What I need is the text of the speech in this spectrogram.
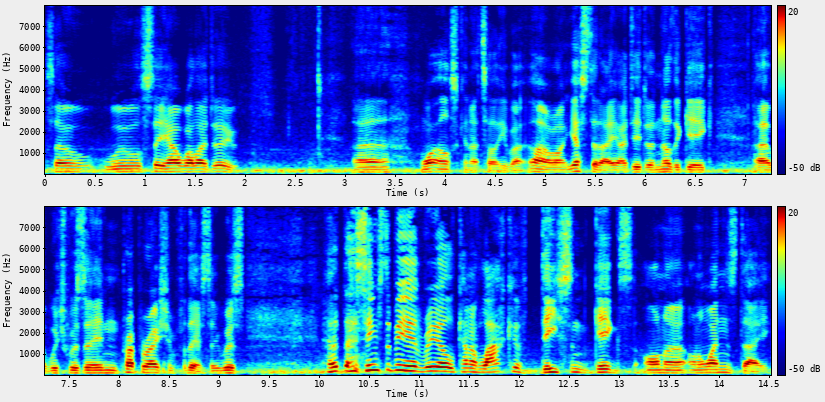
So we'll see how well I do. Uh, what else can I tell you about? All oh, right, yesterday I did another gig, uh, which was in preparation for this. It was uh, there seems to be a real kind of lack of decent gigs on a on a Wednesday,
